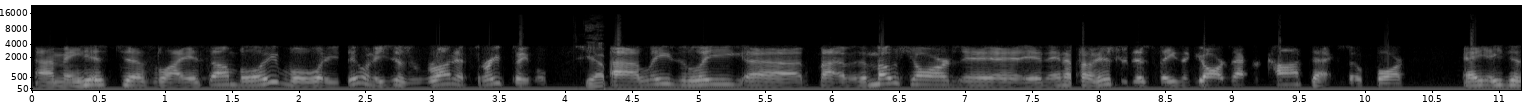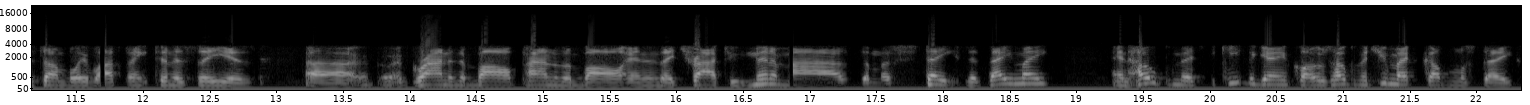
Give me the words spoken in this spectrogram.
I mean, it's just like it's unbelievable what he's doing. He's just running through people. Yep. Uh, leads the league uh, by the most yards in, in NFL history this season, yards after contact so far. And he's just unbelievable. I think Tennessee is uh, grinding the ball, pounding the ball, and then they try to minimize the mistakes that they make, and hoping that to keep the game close, hoping that you make a couple mistakes,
